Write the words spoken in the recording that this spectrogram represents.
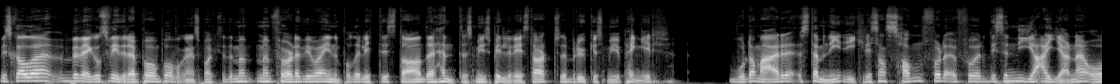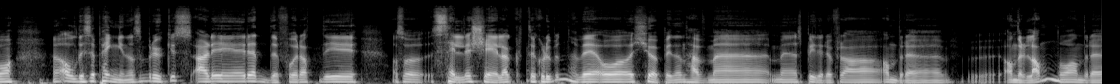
Vi skal bevege oss videre på, på overgangsmarkedet, men, men før det, vi var inne på det litt i stad. Det hentes mye spillere i start, det brukes mye penger. Hvordan er stemningen i Kristiansand for, det, for disse nye eierne og eh, alle disse pengene som brukes? Er de redde for at de altså, selger sjela til klubben ved å kjøpe inn en haug med, med spillere fra andre, andre land og andre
